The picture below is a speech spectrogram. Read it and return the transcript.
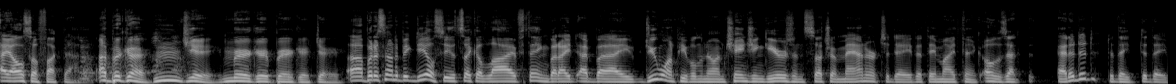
I also fucked that up. A burger. Mm, burger burger. Uh, but it's not a big deal. See, it's like a live thing. But I, I, but I do want people to know I'm changing gears in such a manner today that they might think, "Oh, is that edited? Did they did they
